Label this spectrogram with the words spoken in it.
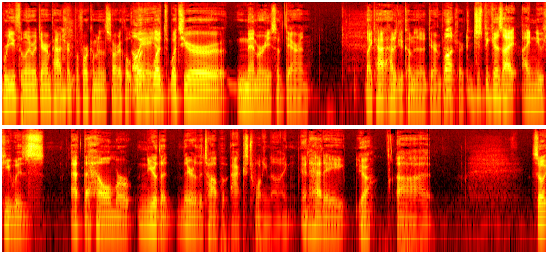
were you familiar with Darren Patrick before coming to this article? Oh, what, yeah, yeah. What's what's your memories of Darren? Like, how, how did you come to know Darren Patrick? Well, just because I, I knew he was at the helm or near the near the top of Acts 29 and had a yeah. Uh, so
